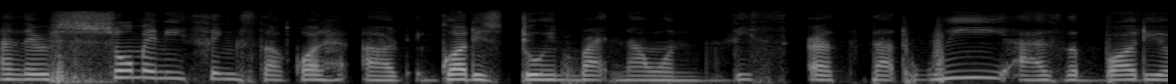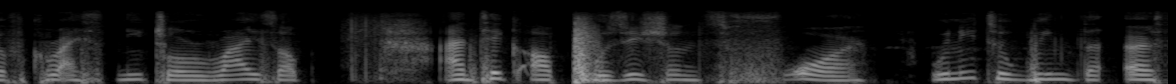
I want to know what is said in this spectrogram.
And there are so many things that God uh, God is doing right now on this earth that we as the body of Christ need to rise up and take our positions for. We need to win the earth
